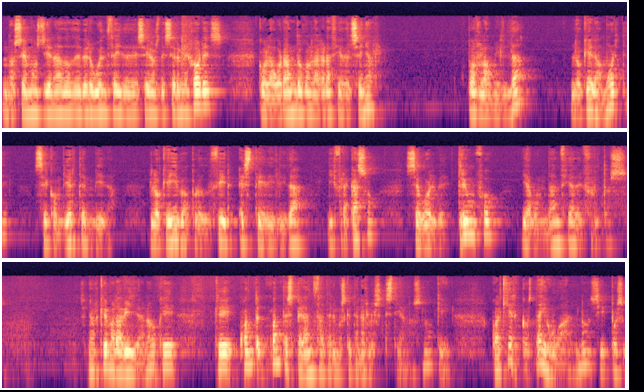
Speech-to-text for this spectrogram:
Nos hemos llenado de vergüenza y de deseos de ser mejores, colaborando con la gracia del Señor. Por la humildad, lo que era muerte se convierte en vida. Lo que iba a producir esterilidad y fracaso se vuelve triunfo y abundancia de frutos. Señor, qué maravilla, ¿no? Qué, cuánta, esperanza tenemos que tener los cristianos, ¿no? Que cualquier cosa, da igual, ¿no? Sí, pues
